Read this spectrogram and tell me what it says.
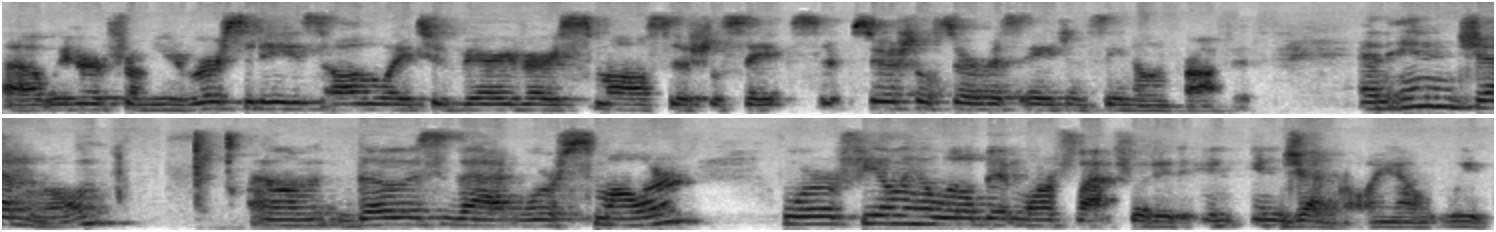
Uh, we heard from universities all the way to very, very small social, social service agency nonprofits. And in general, um, those that were smaller we're feeling a little bit more flat-footed in, in general. You know, we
